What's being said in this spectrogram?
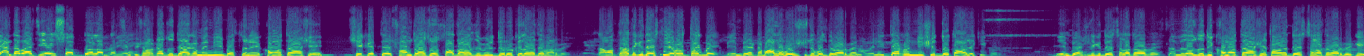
চাঁদাবাজি এই সব দল আমরা বিএনপি সরকার যদি আগামী নির্বাচনে ক্ষমতা আসে সেক্ষেত্রে সন্ত্রাস ও চাঁদাবাজের বিরুদ্ধে রুখে দাঁড়াতে পারবে? জামাতের হাতে কি দেশ নিরাপদ থাকবে? বিএনপি একটা ভালো বৈশিষ্ট্য বলতে পারবেন। আওয়ামী লীগ তো এখন নিষিদ্ধ তাহলে কি করবে? বিএনপি আসলে কি দেশ চালাতে পারবে? ইসলামী দল যদি ক্ষমতা আসে তাহলে দেশ চালাতে পারবে কি?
